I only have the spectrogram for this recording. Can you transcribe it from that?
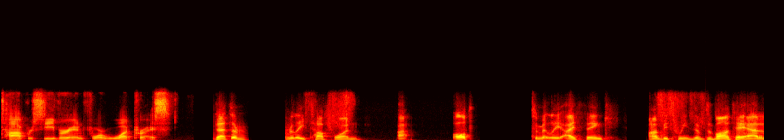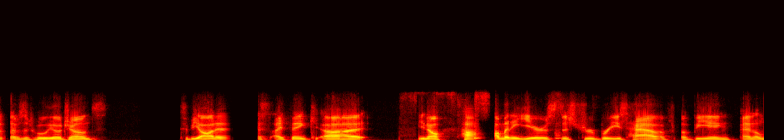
top receiver and for what price? That's a really tough one. I, ultimately, I think I'm between Davante Adams and Julio Jones. To be honest, I think uh, you know how how many years does Drew Brees have of being an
